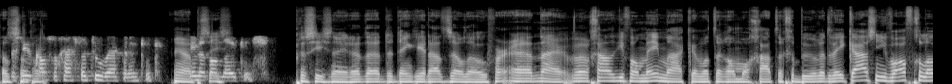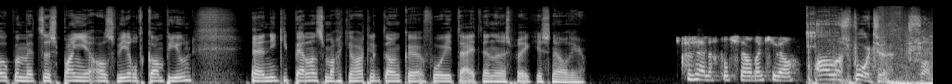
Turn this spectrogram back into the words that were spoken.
Dat dus je kan nog ergens naartoe werken, denk ik. Ja, ik denk dat dat leuk is. Precies, nee, daar, daar, denk ik inderdaad hetzelfde over. Uh, nou, we gaan in ieder geval meemaken wat er allemaal gaat gebeuren. Het WK is in ieder geval afgelopen met eh, Spanje als wereldkampioen. Uh, Niki Pellens, mag ik je hartelijk danken voor je tijd en uh, spreek je snel weer. Gezellig, tot snel, dankjewel. Alle sporten van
